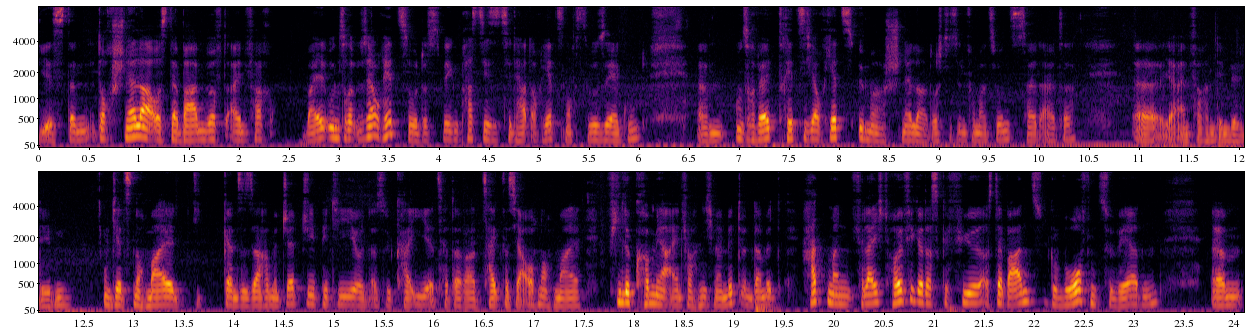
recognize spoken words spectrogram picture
die es dann doch schneller aus der Bahn wirft, einfach, weil unsere, ist ja auch jetzt so, deswegen passt dieses Zitat auch jetzt noch so sehr gut. Ähm, unsere Welt dreht sich auch jetzt immer schneller durch das Informationszeitalter, äh, ja, einfach in dem wir leben. Und jetzt nochmal die ganze Sache mit JetGPT und also KI etc. zeigt das ja auch nochmal. Viele kommen ja einfach nicht mehr mit und damit hat man vielleicht häufiger das Gefühl, aus der Bahn geworfen zu werden, ähm,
